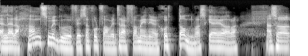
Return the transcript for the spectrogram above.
Eller är det han som är goofy som fortfarande vill träffa mig när jag är 17? Vad ska jag göra? Alltså,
